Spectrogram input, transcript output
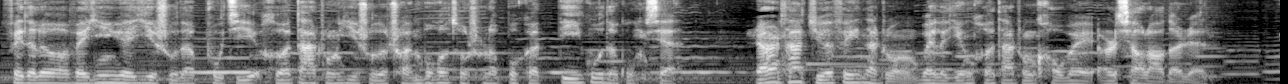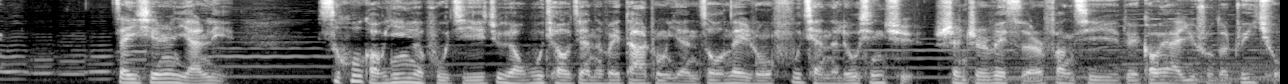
费德勒为音乐艺术的普及和大众艺术的传播做出了不可低估的贡献。然而，他绝非那种为了迎合大众口味而效劳的人。在一些人眼里，似乎搞音乐普及就要无条件地为大众演奏内容肤浅的流行曲，甚至为此而放弃对高雅艺术的追求。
